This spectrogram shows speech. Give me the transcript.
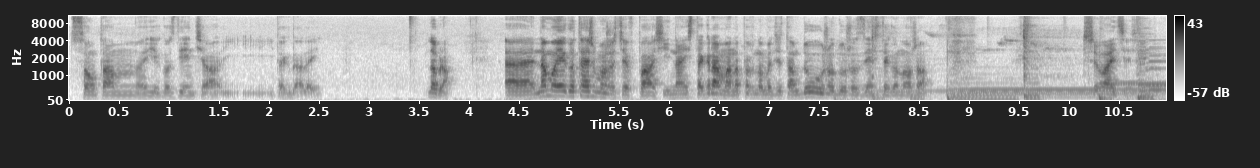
Są tam jego zdjęcia i, i tak dalej. Dobra. E, na mojego też możecie wpaść i na Instagrama na pewno będzie tam dużo, dużo zdjęć tego noża. Trzymajcie się.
